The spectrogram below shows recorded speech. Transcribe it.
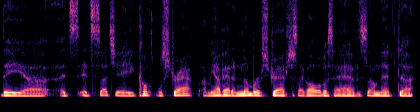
they, uh, it's it's such a comfortable strap. I mean, I've had a number of straps, just like all of us have. Some that uh,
